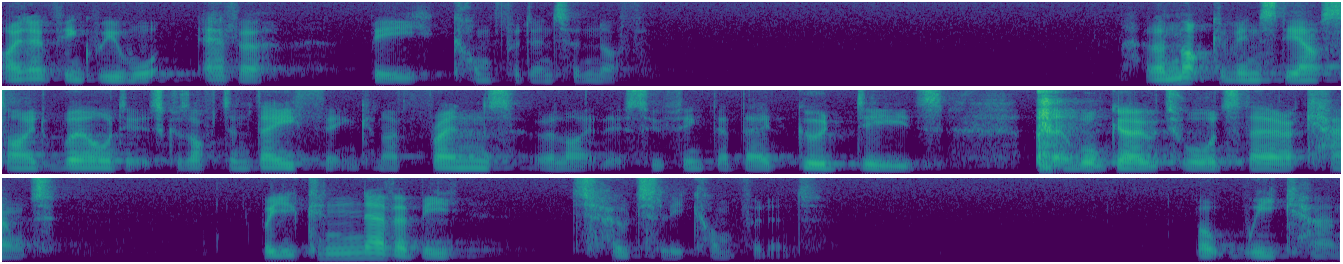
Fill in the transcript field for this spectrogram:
I don't think we will ever be confident enough. And I'm not convinced the outside world is, because often they think, and I have friends who are like this, who think that their good deeds will go towards their account. But you can never be totally confident. But we can.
